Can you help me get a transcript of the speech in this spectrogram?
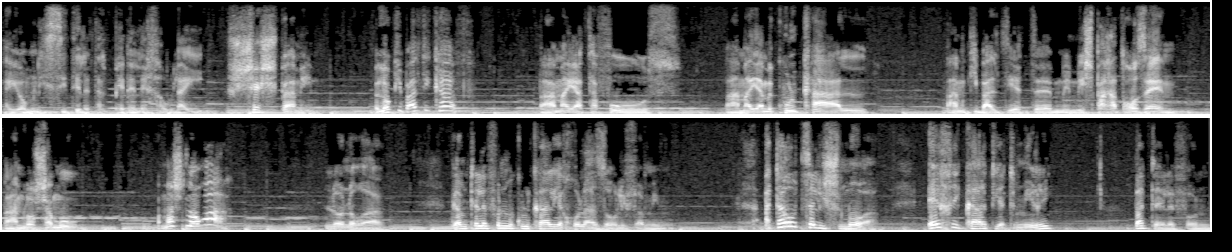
היום ניסיתי לטלפן אליך אולי שש פעמים, ולא קיבלתי קו. פעם היה תפוס, פעם היה מקולקל, פעם קיבלתי את uh, משפחת רוזן, פעם לא שמעו. ממש נורא. לא נורא. גם טלפון מקולקל יכול לעזור לפעמים. אתה רוצה לשמוע איך הכרתי את מירי? בטלפון.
